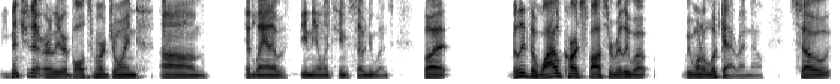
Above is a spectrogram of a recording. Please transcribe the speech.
we mentioned it earlier. Baltimore joined um, Atlanta with being the only team with 70 wins, but really the wild card spots are really what we want to look at right now. So,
